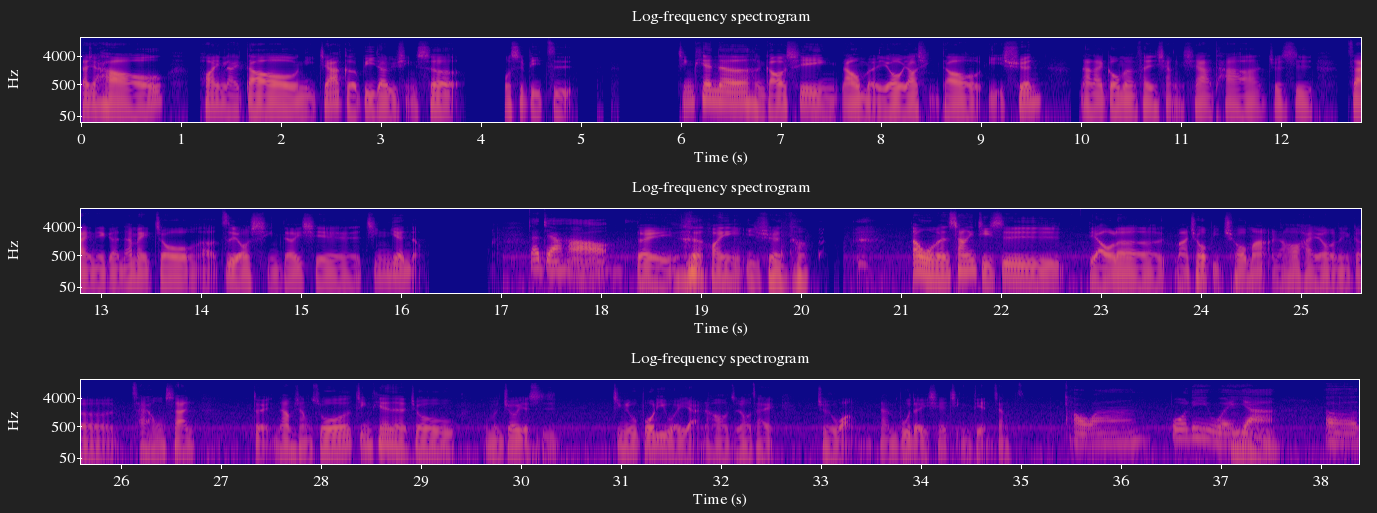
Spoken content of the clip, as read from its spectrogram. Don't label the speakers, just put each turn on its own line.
大家好，欢迎来到你家隔壁的旅行社，我是毕志。今天呢，很高兴，那我们又邀请到以轩，那来跟我们分享一下他就是在那个南美洲呃自由行的一些经验呢。
大家好，
对，欢迎以轩哦。那我们上一集是聊了马丘比丘嘛，然后还有那个彩虹山，对，那我们想说今天呢就。我们就也是进入玻利维亚，然后之后再就是往南部的一些景点这样子。
好啊，玻利维亚，呃，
